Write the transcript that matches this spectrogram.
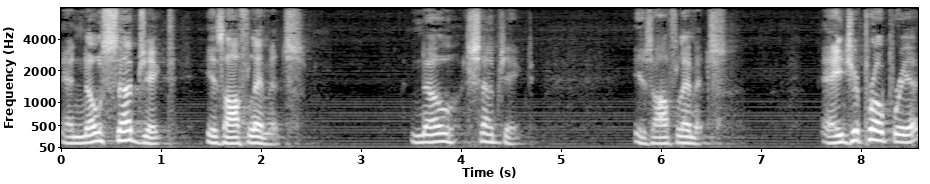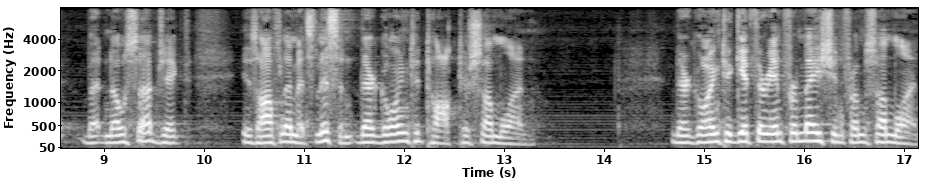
And no subject is off limits. No subject is off limits age appropriate, but no subject is off limits. Listen, they're going to talk to someone, they're going to get their information from someone,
